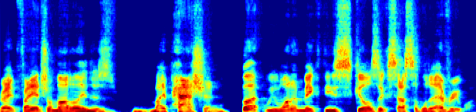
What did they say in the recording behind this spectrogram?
Right? Financial modeling is my passion, but we want to make these skills accessible to everyone.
